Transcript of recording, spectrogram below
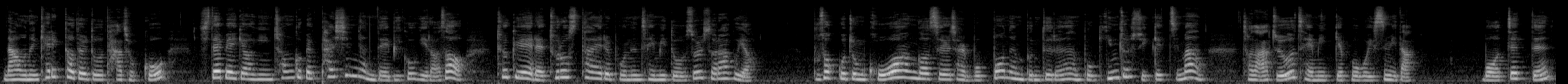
나오는 캐릭터들도 다 좋고 시대 배경인 1980년대 미국이라서 특유의 레트로 스타일을 보는 재미도 쏠쏠하고요. 무섭고 좀 고어한 것을 잘 못 보는 분들은 보기 힘들 수 있겠지만 전 아주 재미있게 보고 있습니다. 뭐 어쨌든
